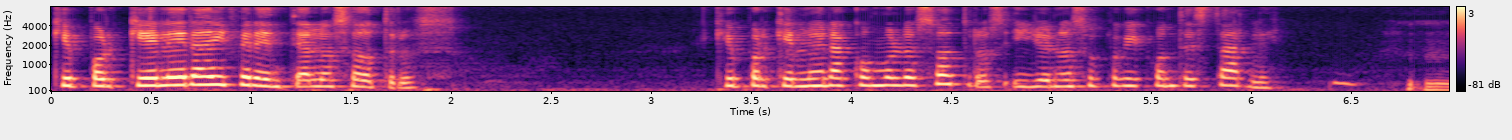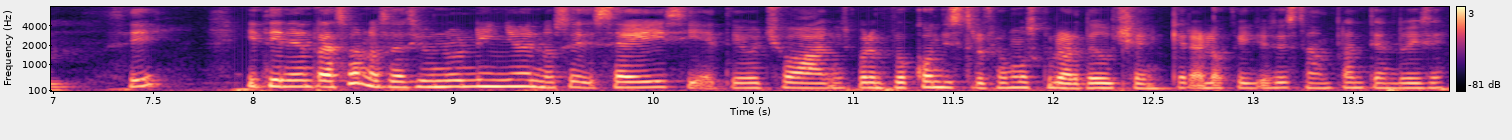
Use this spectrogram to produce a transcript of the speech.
que por qué él era diferente a los otros, que por qué él no era como los otros, y yo no supe qué contestarle. ¿Sí? Y tienen razón, o sea, si uno, un niño de, no sé, 6, 7, 8 años, por ejemplo, con distrofia muscular de Duchenne, que era lo que ellos estaban planteando, dice,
